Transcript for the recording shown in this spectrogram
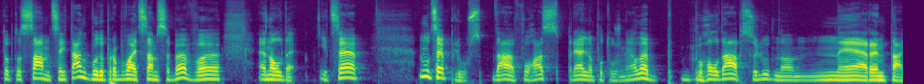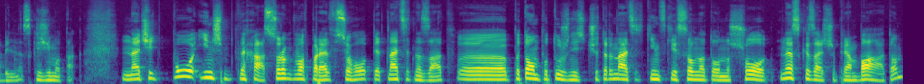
тобто сам цей танк буде пробувати сам себе в НЛД. І це. Ну, це плюс. Да, Фугас реально потужний, але голда абсолютно не рентабельна, скажімо так. Значить, по іншим ТТХ 42 вперед, всього 15 назад. Е, Питом потужність 14 кінських сил на тонну, що не сказати, що прям багато.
